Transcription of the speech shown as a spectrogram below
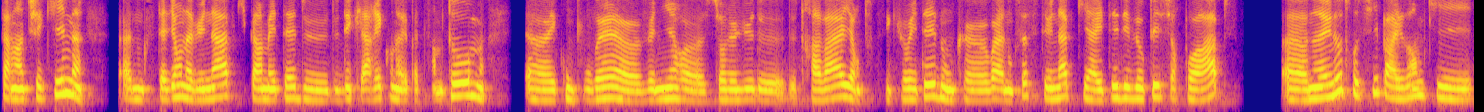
faire un check-in. donc c'est-à-dire on avait une app qui permettait de, déclarer qu'on n'avait pas de symptômes, et qu'on pouvait euh, venir euh, sur le lieu de, travail en toute sécurité. Donc voilà, donc ça c'était une app qui a été développée sur Power Apps. on en a une autre aussi, par exemple, qui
